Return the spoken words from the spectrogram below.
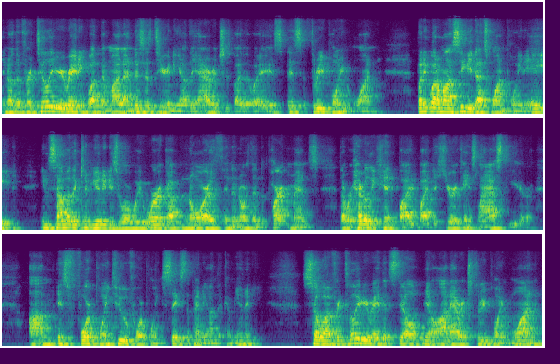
You know, the fertility rate in Guatemala, and this is tyranny of the averages, by the way, is, is 3.1 but in Guatemala City, that's 1.8. In some of the communities where we work up north in the northern departments that were heavily hit by, by the hurricanes last year, um, is 4.2, 4.6, depending on the community. So a fertility rate that's still, you know, on average 3.1,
